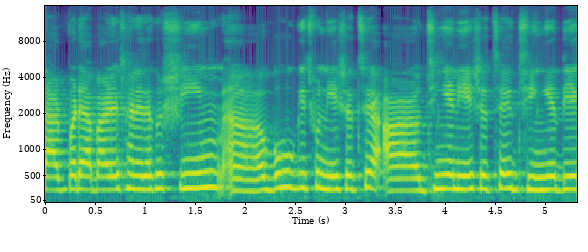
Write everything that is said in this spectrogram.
তারপরে আবার এখানে দেখো শিম বহু কিছু নিয়ে এসেছে আর ঝিঙে নিয়ে এসেছে, ঝিঙে দিয়ে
